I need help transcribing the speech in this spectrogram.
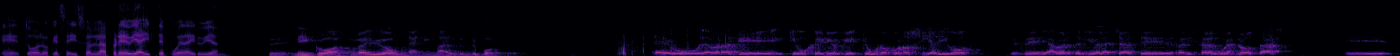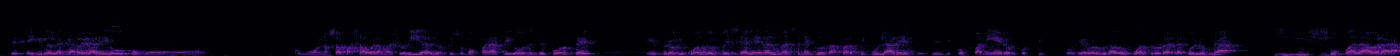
eh, todo lo que se hizo en la previa y te pueda ir bien. Sí. Nico, has traído a un animal del deporte. Eh, uh, la verdad que, que un genio que, uno conocía, digo, desde haber tenido la chance de realizar algunas notas, eh, de seguirle la carrera, digo, como como nos ha pasado a la mayoría de los que somos fanáticos del deporte, eh, pero que cuando empecé a leer algunas anécdotas particulares de, compañeros, porque podría haber durado cuatro horas la columna, y su palabra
